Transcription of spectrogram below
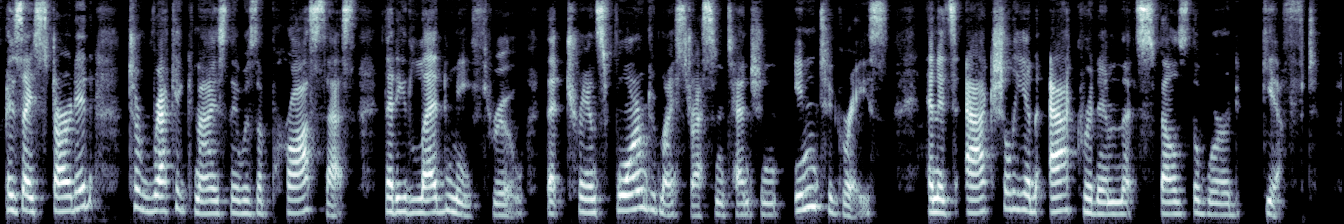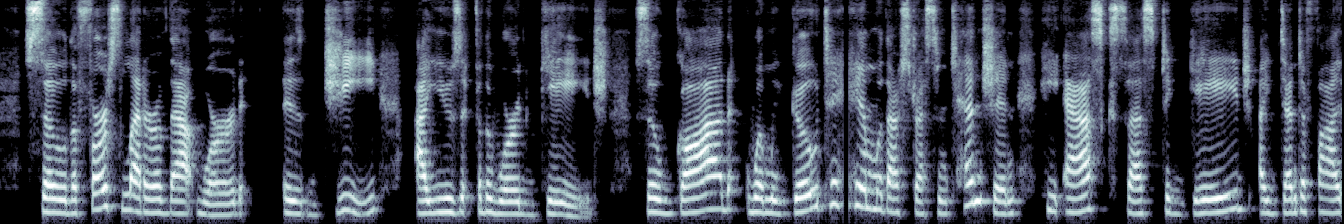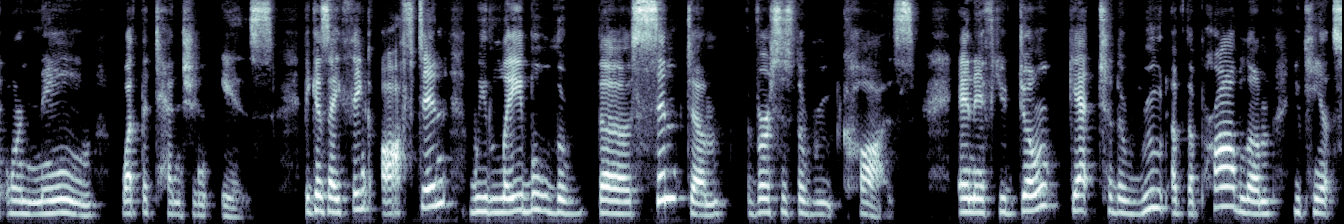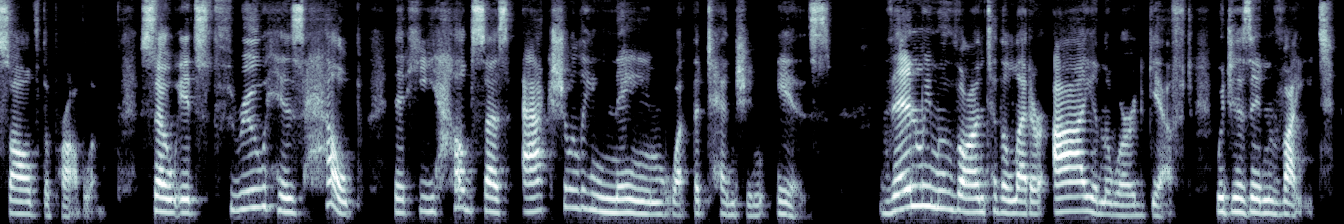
is I started to recognize there was a process that He led me through that transformed my stress and tension into grace. And it's actually an acronym that spells the word gift. So, the first letter of that word is G. I use it for the word gauge. So, God, when we go to Him with our stress and tension, He asks us to gauge, identify, or name what the tension is. Because I think often we label the, the symptom versus the root cause. And if you don't get to the root of the problem, you can't solve the problem. So it's through his help that he helps us actually name what the tension is. Then we move on to the letter I in the word gift, which is invite.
